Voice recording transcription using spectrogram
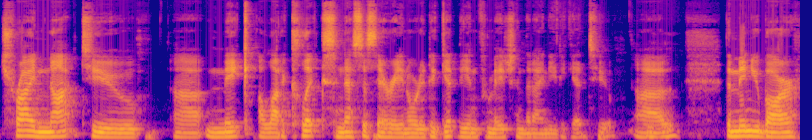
try not to uh, make a lot of clicks necessary in order to get the information that I need to get to. Uh, The menu bar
